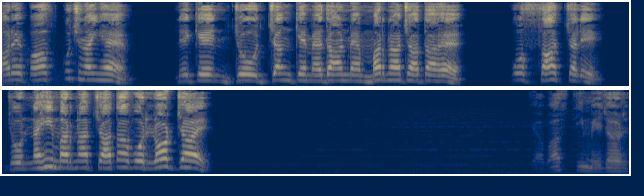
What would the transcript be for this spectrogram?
हमारे पास कुछ नहीं है, लेकिन जो जंग के मैदान में मरना चाहता है, वो साथ चले। जो नहीं मरना चाहता, वो लौट जाए। आवाज़ थी मेजर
